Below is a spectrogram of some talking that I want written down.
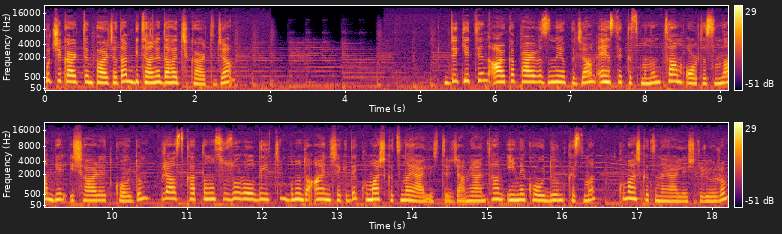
Bu çıkarttığım parçadan bir tane daha çıkartacağım. Ceketin arka pervazını yapacağım. Ense kısmının tam ortasından bir işaret koydum. Biraz katlaması zor olduğu için bunu da aynı şekilde kumaş katına yerleştireceğim. Yani tam iğne koyduğum kısmı kumaş katına yerleştiriyorum.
